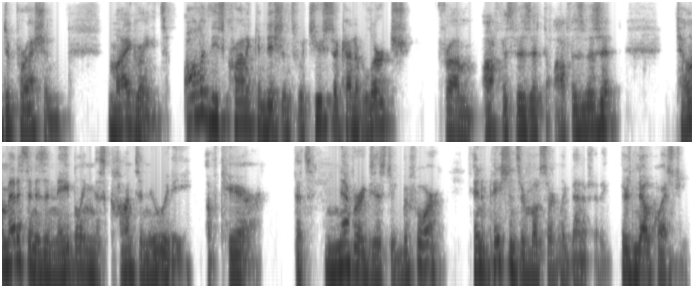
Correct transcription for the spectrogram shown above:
depression migraines all of these chronic conditions which used to kind of lurch from office visit to office visit telemedicine is enabling this continuity of care that's never existed before. And patients are most certainly benefiting. There's no question.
